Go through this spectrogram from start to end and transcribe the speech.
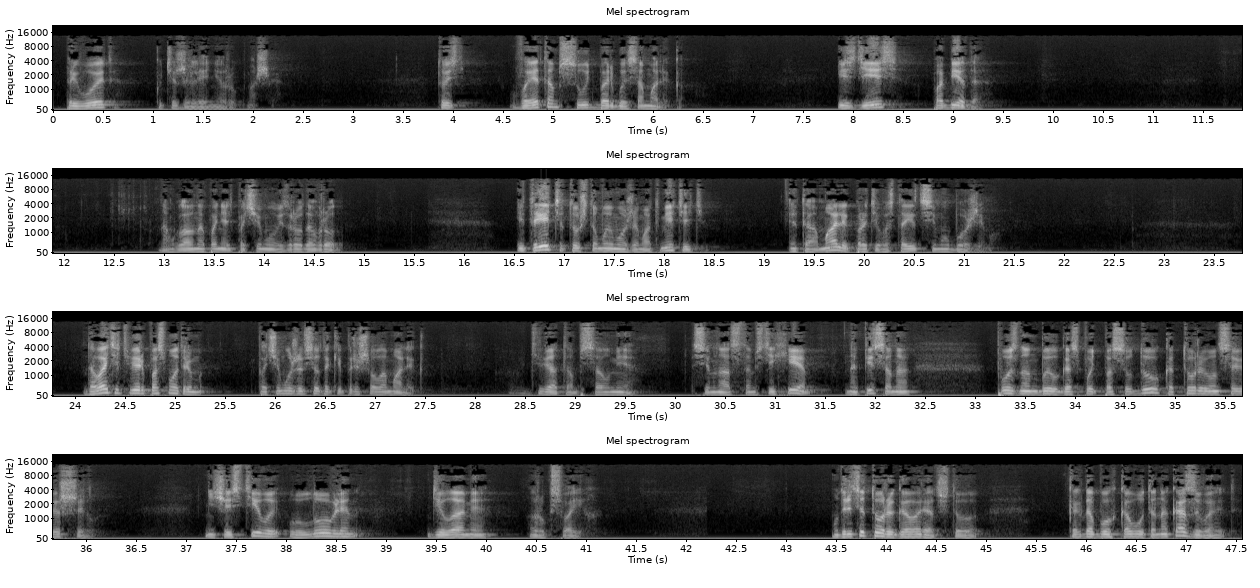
приводит к утяжелению рук Маше. То есть, в этом суть борьбы с Амаликом. И здесь победа. Нам главное понять, почему из рода в род. И третье, то, что мы можем отметить, это Амалик противостоит всему Божьему. Давайте теперь посмотрим, Почему же все-таки пришел Амалик? В девятом псалме, в 17 стихе написано, «Познан был Господь по суду, который Он совершил. Нечестивый уловлен делами рук своих». Мудрецы Торы говорят, что когда Бог кого-то наказывает,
